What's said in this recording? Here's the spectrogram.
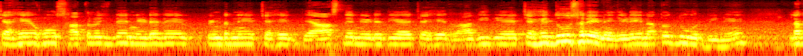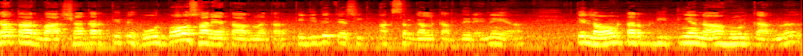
ਚਾਹੇ ਉਹ ਸਤਲੁਜ ਦੇ ਨੇੜੇ ਦੇ ਪਿੰਡ ਨੇ, ਚਾਹੇ ਬਿਆਸ ਦੇ ਨੇੜੇ ਦੀ ਹੈ, ਚਾਹੇ ਰਾਵੀ ਦੇ ਹੈ, ਚਾਹੇ ਦੂਸਰੇ ਨੇ ਜਿਹੜੇ ਇਹਨਾਂ ਤੋਂ ਦੂਰ ਵੀ ਨੇ ਲਗਾਤਾਰ ਬਾਰਿਸ਼ਾਂ ਕਰਕੇ ਤੇ ਹੋਰ ਬਹੁਤ ਸਾਰਿਆਂ ਕਾਰਨਾਂ ਕਰਕੇ, ਜਿਹਦੇ ਤੇ ਅਸੀਂ ਅਕਸਰ ਗੱਲ ਕਰਦੇ ਰਹਿੰਦੇ ਆ ਕਿ ਲੌਂਗ ਟਰਮ ਨੀਤੀਆਂ ਨਾ ਹੋਣ ਕਾਰਨ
